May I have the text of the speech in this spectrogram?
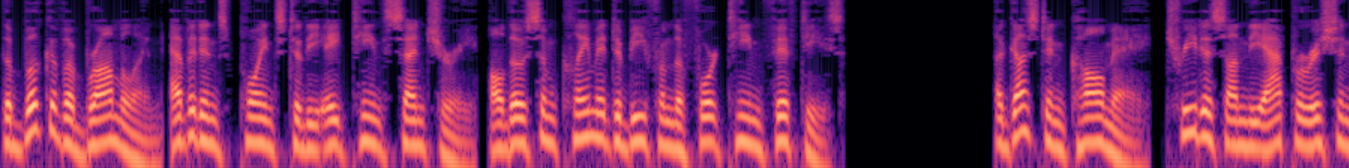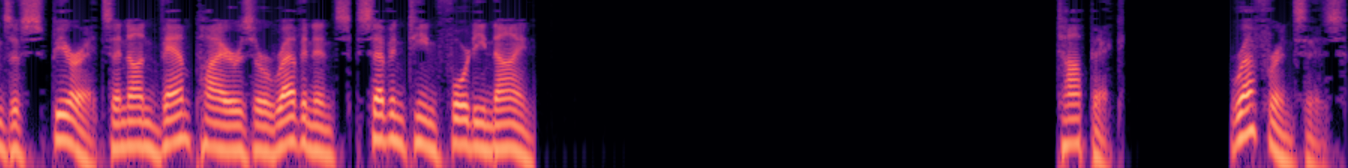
The Book of Abramelin evidence points to the 18th century, although some claim it to be from the 1450s. Augustin Calmet, Treatise on the Apparitions of Spirits and on Vampires or Revenants 1749. References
